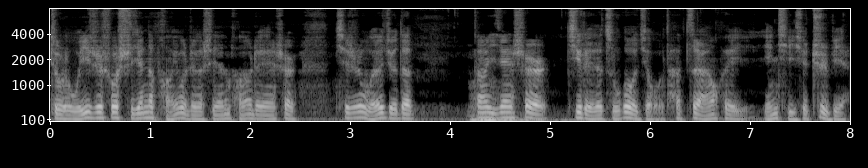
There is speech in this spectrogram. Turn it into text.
就是我一直说“时间的朋友”这个“时间的朋友”这件事儿，其实我就觉得，当一件事儿积累的足够久，它自然会引起一些质变。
